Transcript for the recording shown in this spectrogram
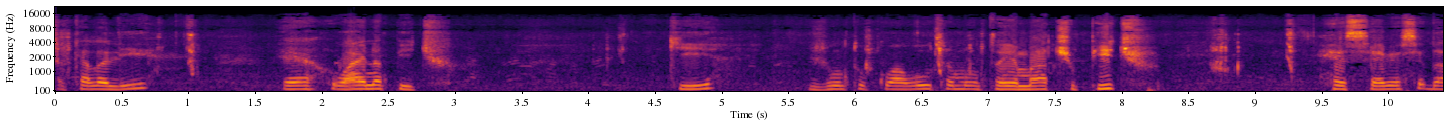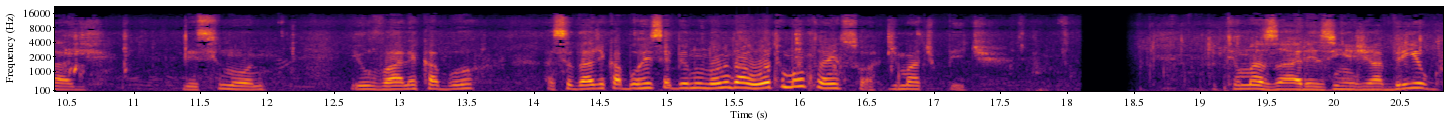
Aquela ali é Huayna Picchu, que junto com a outra montanha Machu Picchu recebe a cidade desse nome. E o vale acabou, a cidade acabou recebendo o nome da outra montanha só, de Machu Picchu. Aqui tem umas áreas de abrigo.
